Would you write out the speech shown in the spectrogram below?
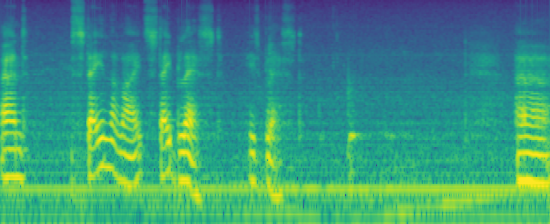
and stay in the light, stay blessed. He's blessed. Uh,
